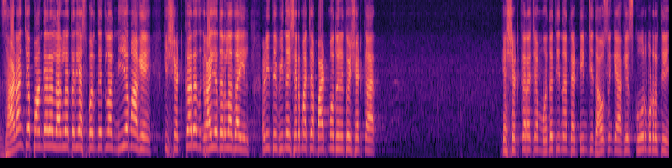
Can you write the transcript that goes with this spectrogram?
झाडांच्या पांद्याला लागला तर या स्पर्धेतला नियम आहे की षटकारच ग्राह्य धरला जाईल. आणि ते विनय शर्माच्या बॅटमधून येतोय षटकार. या षटकाराच्या मदतीनं त्या टीमची धावसंख्या आहे स्कोअर होती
